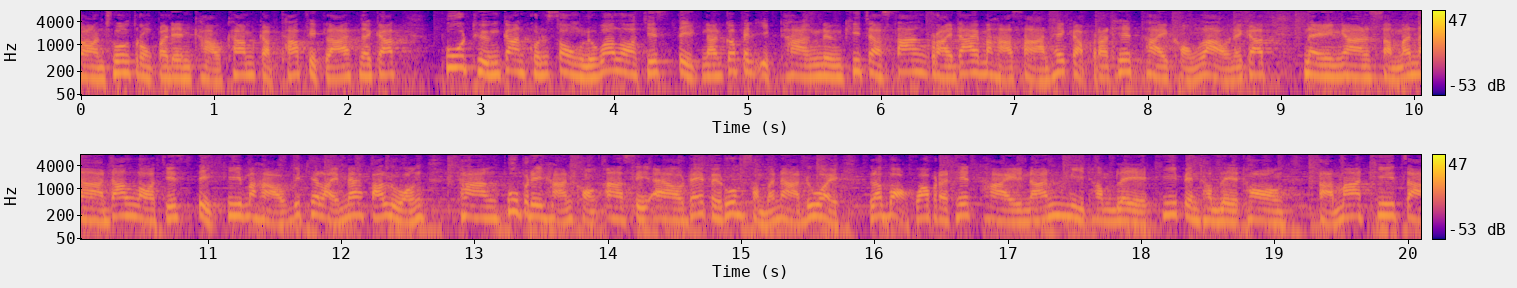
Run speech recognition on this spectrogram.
จรช่วงตรงประเด็นข่าวค่ำกับทัฟฟิกไลฟ์นะครับพูดถึงการขนส่งหรือว่าโลจิสติกนั้นก็เป็นอีกทางหนึ่งที่จะสร้างรายได้มหาศาลให้กับประเทศไทยของเรานะครับในงานสัมมนาด้านโลจิสติก ที่มหาวิทยาลัยแม่ฟ้าหลวง ทางผู้บริหารของ RCL ได้ไปร่วมสัมมนาด้วย และบอกว่าประเทศไทยนั้นมีทำเลที่เป็นทำเลทอง สามารถที่จะ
